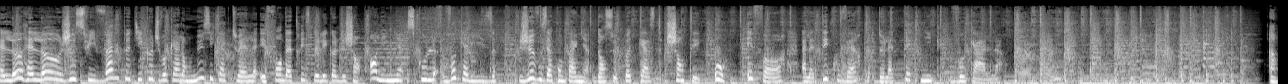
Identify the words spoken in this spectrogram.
Hello, hello, je suis Van Petit, coach vocal en musique actuelle et fondatrice de l'école de chant en ligne School Vocalise. Je vous accompagne dans ce podcast chanté haut et fort à la découverte de la technique vocale. Un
